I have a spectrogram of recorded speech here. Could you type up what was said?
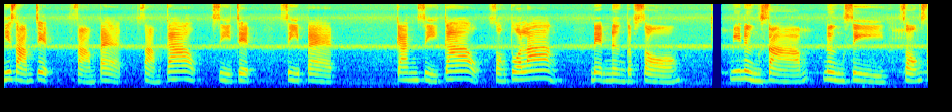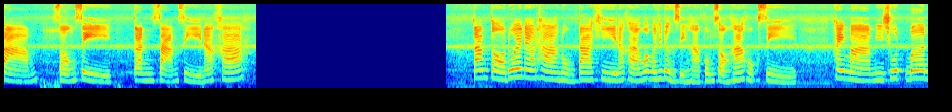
มี 37 38 39 47 48 กัน 49 2 ตัวล่าง เด่น 1 กับ 2 มี 1 3 1 4 2 3 2 4 กัน 3 4 นะคะามต่อด้วยแนวทางหนุ่มตาคีนะคะงวดวันที่ 1 สิงหาคม 2564 ให้มามีชุดเบิ้ล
